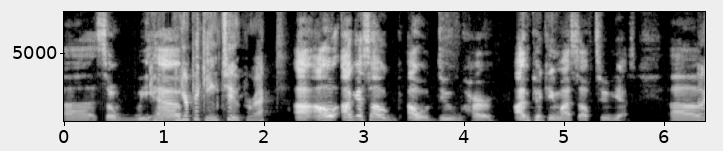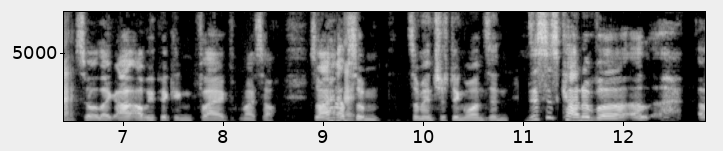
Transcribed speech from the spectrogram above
Uh, so we have. You're picking two, correct? Uh, I'll, I guess I'll I'll do her. I'm picking myself too. Yes. Um, Okay. So like I'll, I'll be picking flags myself. So I have Okay. some some interesting ones, and this is kind of a a, a,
